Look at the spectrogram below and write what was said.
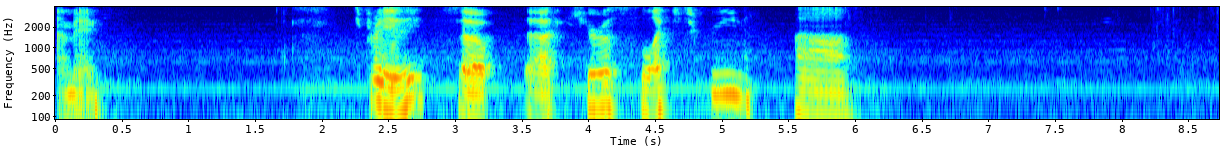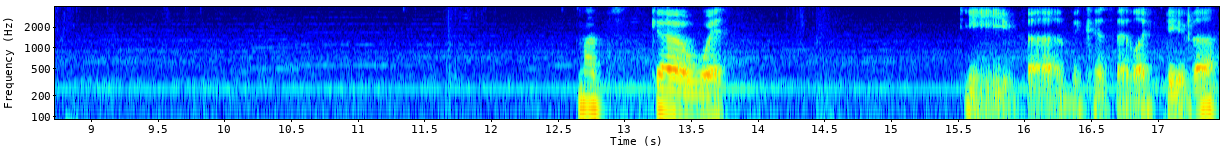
I mean, it's pretty easy. So uh, hero select screen. Uh, let's go with D.Va because I like D.Va.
